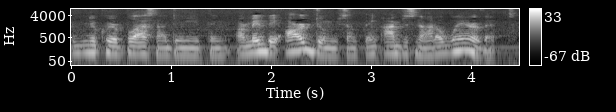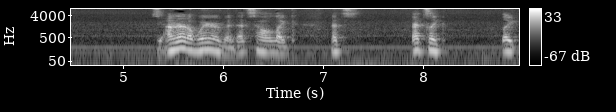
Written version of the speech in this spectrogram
Nuclear Blast not doing anything? Or maybe they are doing something. I'm just not aware of it. See, I'm not aware of it. That's how like that's that's like like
